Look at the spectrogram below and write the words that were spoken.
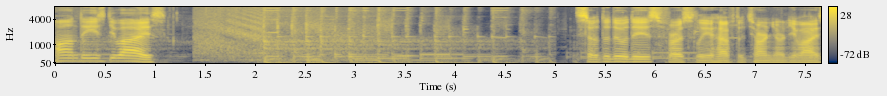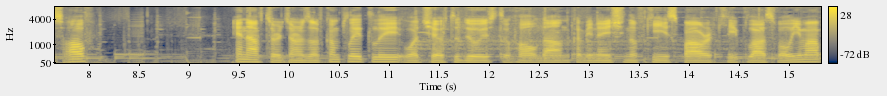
on this device. So to do this, firstly you have to turn your device off and after it turns off completely, what you have to do is to hold down combination of keys power key plus volume up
